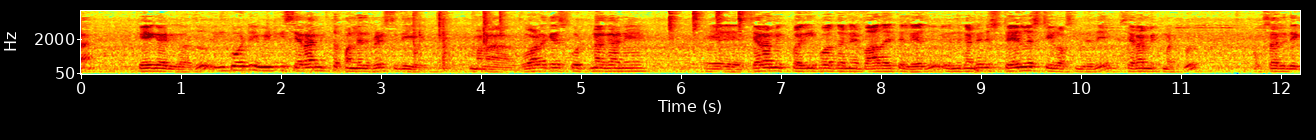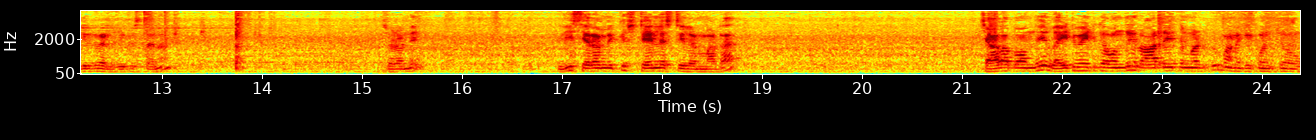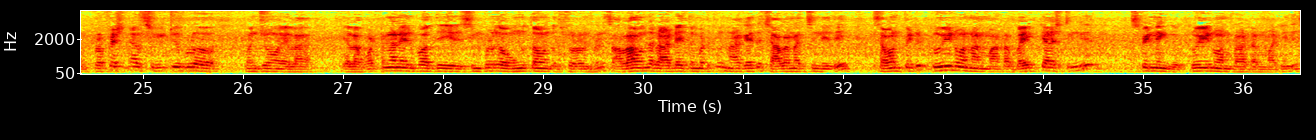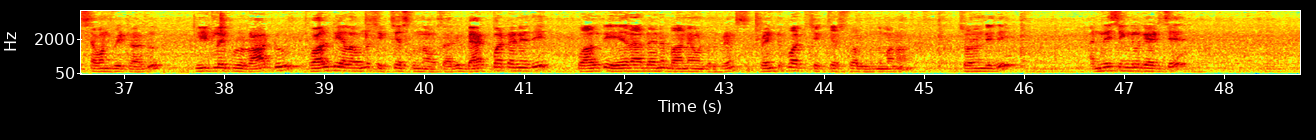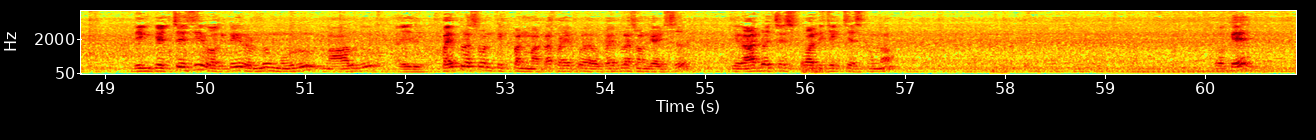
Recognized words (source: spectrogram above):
కే గైడ్ కాదు. ఇంకోటి వీటికి సెరామిక్తో పని లేదు ఫ్రెండ్స్. ఇది మన గోడకేసి కొట్టినా కానీ సెరామిక్ పగిలిపోద్ది అనే బాధ అయితే లేదు. ఎందుకంటే ఇది స్టెయిన్లెస్ స్టీల్ వస్తుంది ఇది సెరామిక్ మటుకు. ఒకసారి దగ్గరికి రండి చూపిస్తాను. చూడండి. ఇది సెరామిక్ స్టెయిన్లెస్ స్టీల్ అన్నమాట. చాలా బాగుంది లైట్ వెయిట్గా ఉంది. రాడ్ అయితే మటుకు మనకి కొంచెం ప్రొఫెషనల్స్ యూట్యూబ్లో కొంచెం ఇలా ఇలా కొట్టగానే వెళ్ళిపోద్ది సింపుల్గా ఉంగుతూ ఉంటుంది చూడండి ఫ్రెండ్స్. అలా ఉంది రాడ్ అయితే మటుకు నాకైతే చాలా నచ్చింది ఇది. Seven feet two in one అనమాట bait casting spinning two in one rod అనమాట ఇది సెవెన్ ఫీట్ రాడ్. వీటిలో ఇప్పుడు రాడ్ క్వాలిటీ ఎలా ఉందో చెక్ చేసుకుందాం ఒకసారి. బ్యాక్ పార్ట్ అనేది క్వాలిటీ ఏ రాడ్ అయినా బాగానే ఉంటుంది ఫ్రెండ్స్. ఫ్రంట్ పార్ట్ చెక్ చేసుకోవాలి ముందు మనం. చూడండి ఇది. అన్ని సింగిల్ గైడ్సే. దీనికి వచ్చేసి ఒకటి రెండు మూడు నాలుగు ఐదు. ఫైవ్ ప్లస్ వన్ టిప్ అనమాట five five plus one guides. ఈ రాడ్ వచ్చేసి క్వాలిటీ చెక్ చేసుకుందాం. ఓకే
